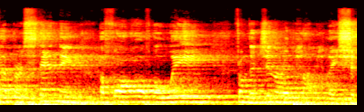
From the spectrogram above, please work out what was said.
lepers standing afar off away from the general population?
